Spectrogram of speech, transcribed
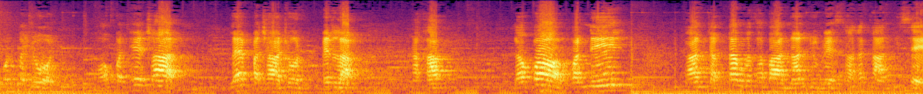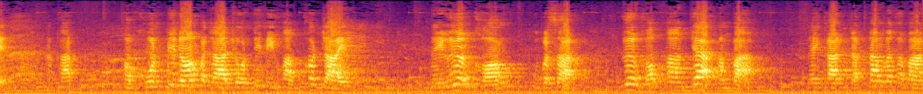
ผลประโยชน์ของประเทศชาติและประชาชนเป็นหลักนะครับ แล้วก็วันนี้การจัดตั้งรัฐบาลนั้นอยู่ในสถานการณ์พิเศษนะครับ ขอบคุณพี่น้องประชาชนที่มีความเข้าใจ ในเรื่องของอุปสรรค เรื่องของความยากลำบาก ในการจัดตั้งรัฐบาล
